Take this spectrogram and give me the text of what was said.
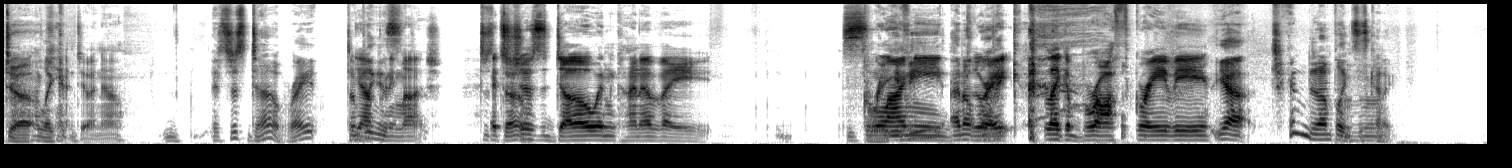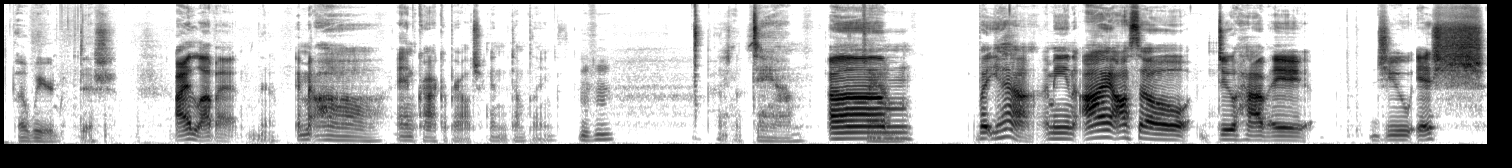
dough. I like can't do it now. it's just dough, right? yeah, pretty is much. just it's dough. just dough and kind of a slimy, Gravy? I don't gra- like. like a broth gravy. yeah, chicken dumplings is Mhm. kind of a weird dish. I love it. Yeah. It oh, and Cracker Barrel chicken dumplings. Mm-hmm. Damn. Um, but yeah, I mean, I also do have a Jewish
